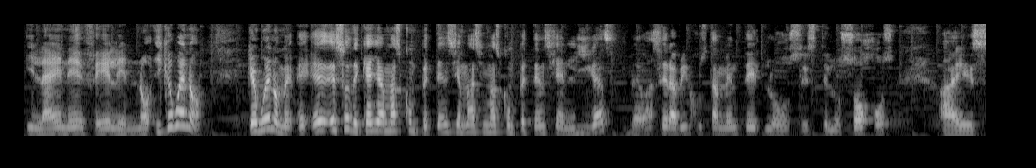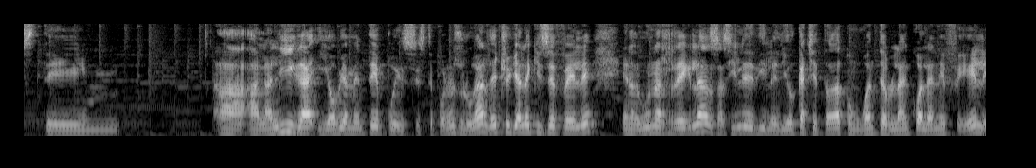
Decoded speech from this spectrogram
y la NFL no. Y qué bueno, qué bueno, e, e, eso de que haya más competencia, más y más competencia en ligas, me va a hacer abrir justamente los, este, los ojos a este a, la liga y obviamente pues este, poner en su lugar. De hecho ya la XFL en algunas reglas así le, le, dio cachetada con guante blanco a la NFL.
